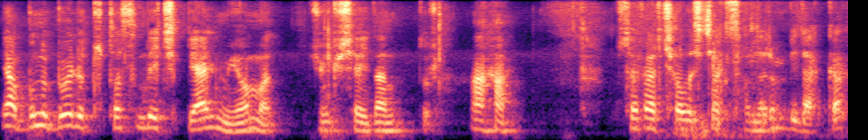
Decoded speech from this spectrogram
Ya bunu böyle tutasım da hiç gelmiyor ama çünkü şeyden dur. Aha. Bu sefer çalışacak sanırım. Bir dakika.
